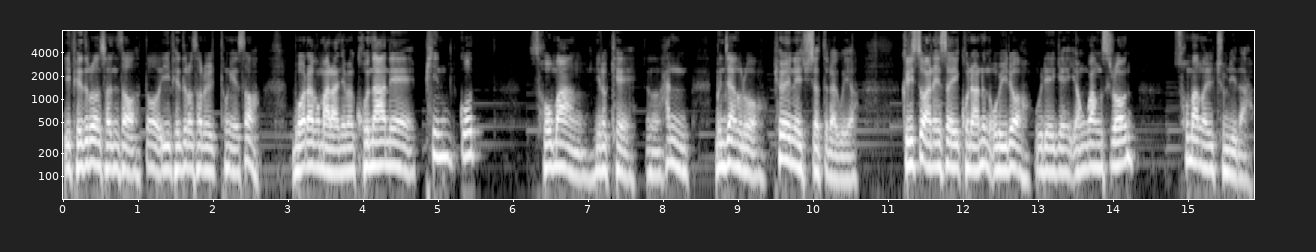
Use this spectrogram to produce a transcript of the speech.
이 베드로 전서 또 이 베드로서를 통해서 뭐라고 말하냐면 고난의 핀꽃 소망 이렇게 어, 한 문장으로 표현해 주셨더라고요. 그리스도 안에서의 고난은 오히려 우리에게 영광스러운 소망을 줍니다.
